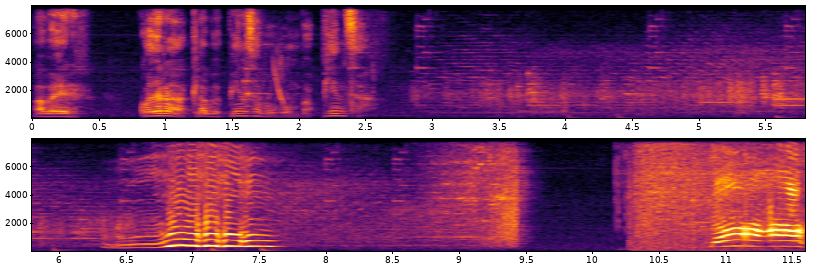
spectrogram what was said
A ver, ¿cuál era la clave? Piensa, Bobomba, piensa. ¡Ah!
